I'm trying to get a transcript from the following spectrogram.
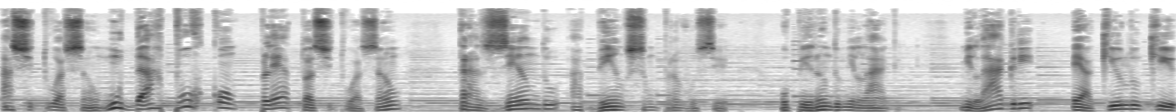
a situação, mudar por completo a situação, trazendo a bênção para você, operando milagre. Milagre é aquilo que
